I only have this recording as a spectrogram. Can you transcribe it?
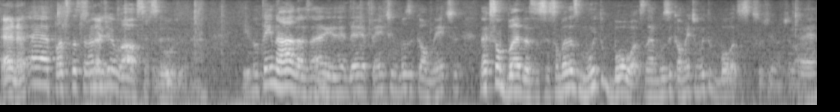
É, né? É, pode se considerar Cidade- medieval, assim, sem você- dúvida. né? E não tem nada, né? E de repente, musicalmente. Não é que são bandas, assim, são bandas muito boas, né? Musicalmente muito boas as que surgiram de lá. É.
